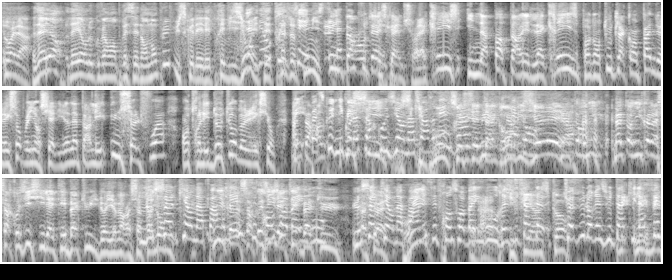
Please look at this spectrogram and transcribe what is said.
Voilà. D'ailleurs, d'ailleurs, le gouvernement précédent non plus, puisque les, les prévisions étaient très optimistes. Il Une parenthèse quand même sur la crise. Il n'a pas parlé de la crise pendant toute la campagne de l'élection présidentielle. Il en a parlé une seule fois entre les deux tours de l'élection. Mais parce que Nicolas. Sarkozy en a Ce qui parlé. prouve que c'est un grand visionnaire. mais attends, Nicolas Sarkozy, s'il a été battu, il doit y avoir un certain Le nombre. seul qui en a parlé, c'est François Bayrou. battu. Le Ah, seul tu qui en a parlé, Oui. c'est François Bayrou. score. tu as vu le résultat qu'il a fait mais-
